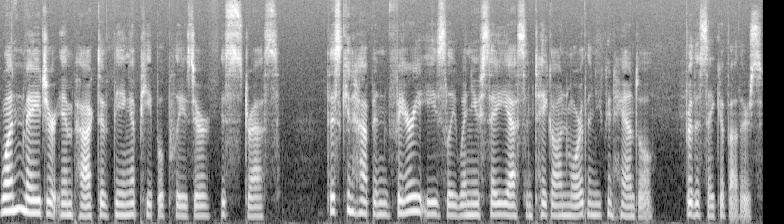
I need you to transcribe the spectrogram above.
One major impact of being a people pleaser is stress. This can happen very easily when you say yes and take on more than you can handle for the sake of others.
